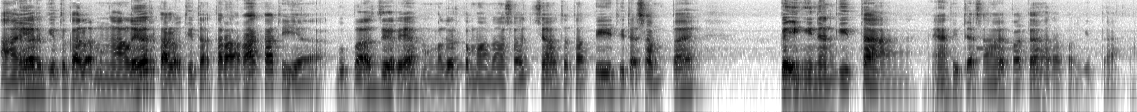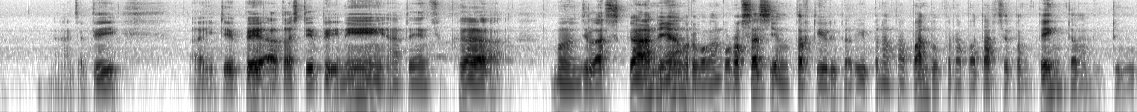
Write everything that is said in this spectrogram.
air gitu kalau mengalir kalau tidak terarah kan ya mubazir ya mengalir ke mana saja tetapi tidak sampai keinginan kita ya tidak sampai pada harapan kita. Nah, jadi eh, IDP atau SDP ini ada yang juga menjelaskan ya merupakan proses yang terdiri dari penetapan beberapa target penting dalam hidup.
